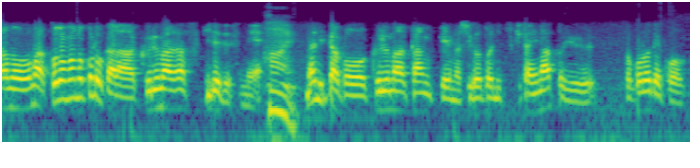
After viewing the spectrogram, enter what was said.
あの、まあ、子供の頃から車が好きでですね、はい。何かこう、車関係の仕事に就きたいなというところで、こ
